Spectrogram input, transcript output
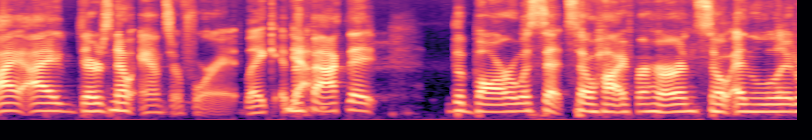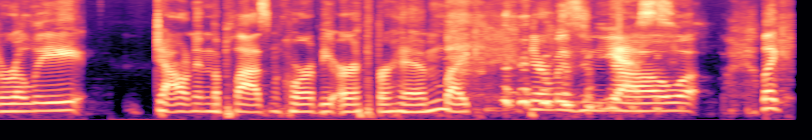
i i there's no answer for it like the Yeah. fact that the bar was set so high for her and so and literally down in the plasma core of the earth for him like there was Yes. no like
